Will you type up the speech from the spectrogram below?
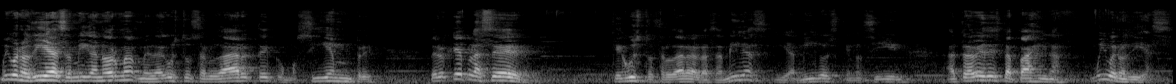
Muy buenos días, amiga Norma. Me da gusto saludarte, como siempre. Pero qué placer, qué gusto saludar a las amigas y amigos que nos siguen a través de esta página. Muy buenos días.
